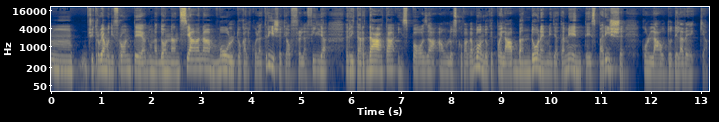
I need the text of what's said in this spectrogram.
Mm, ci troviamo di fronte ad una donna anziana, molto calcolatrice, che offre la figlia ritardata in sposa a un losco vagabondo che poi la abbandona immediatamente immediatamente e sparisce con l'auto della vecchia.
